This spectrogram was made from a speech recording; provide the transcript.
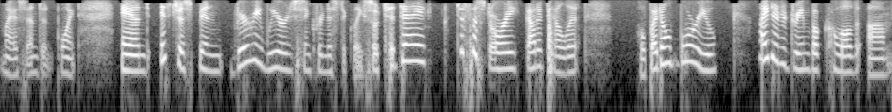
my ascendant point, and it's just been very weird synchronistically. So today, just a story, got to tell it. Hope I don't bore you. I did a dream book called um,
